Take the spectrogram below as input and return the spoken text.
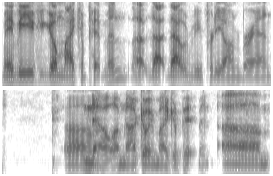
Maybe you could go Micah Pittman. Uh, that that would be pretty on brand. Um, no, I'm not going Micah Pittman. Um,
